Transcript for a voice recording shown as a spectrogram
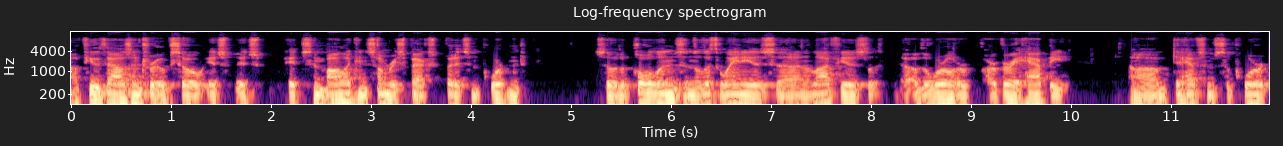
a few thousand troops, so it's it's it's symbolic in some respects, but it's important. So the Polands and the Lithuanias uh, and the Latvias of the world are, are very happy um, to have some support.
